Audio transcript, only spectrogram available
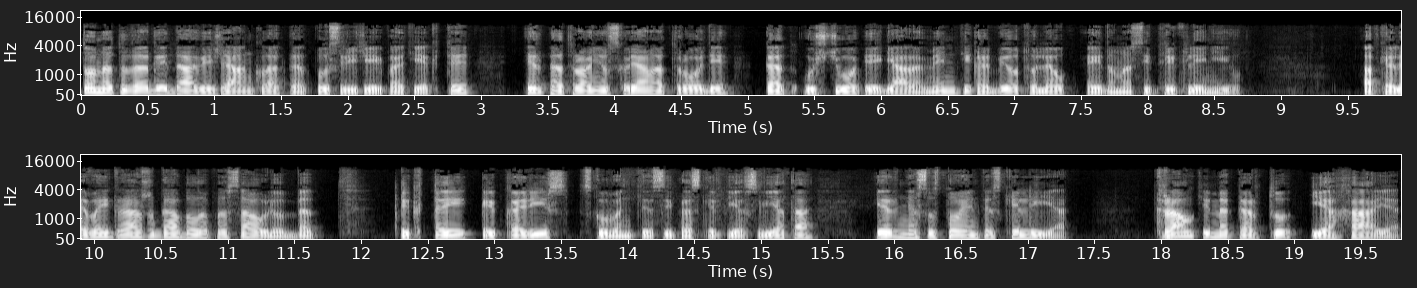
Tuo metu vergai davė ženklą, kad pusryčiai patiekti ir Petronius, kuriam atrodė, kad užčiuopė gerą mintį, kalbėjo toliau eidamas į triklinijų. Atkeliavai gražų gabalą pasaulio, bet tik tai kaip karys skubantis į paskirties vietą ir nesustojantis kelyje. Traukime kartu į Ahają.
